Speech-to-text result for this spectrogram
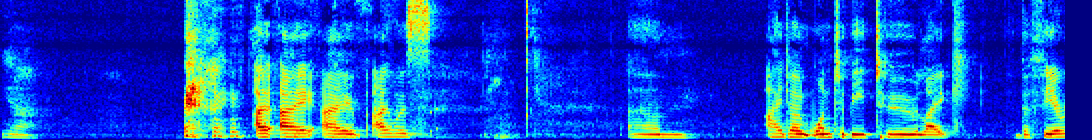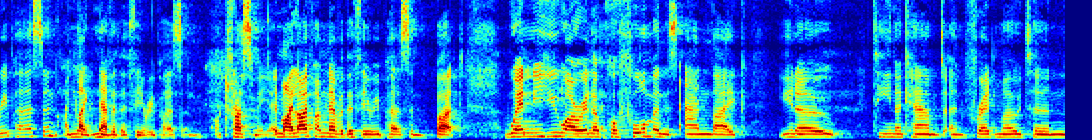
Yeah. I, I, I, I was um, I don't want to be too like the theory person. I'm like never the theory person. Oh, trust me. In my life, I'm never the theory person. But when you are in a performance and like, you know, Tina Campt and Fred Moten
